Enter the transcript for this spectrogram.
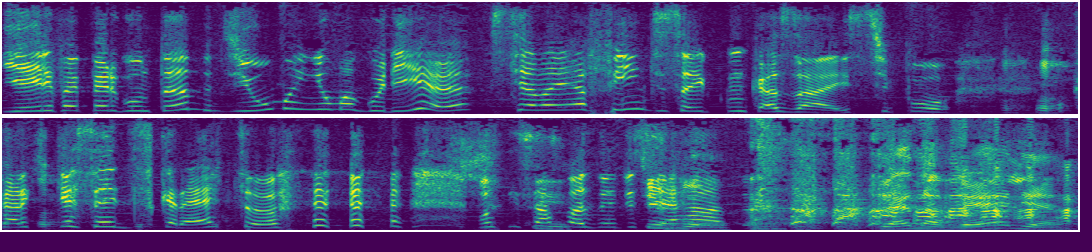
e ele vai perguntando de uma em uma guria se ela é afim de sair com casais. Tipo, o cara que quer ser discreto, você tá Sim, fazendo isso tipo, errado. Piada velha.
